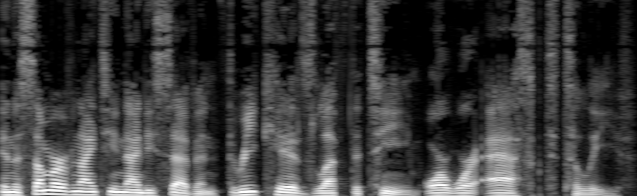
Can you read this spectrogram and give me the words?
In the summer of 1997, three kids left the team or were asked to leave.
